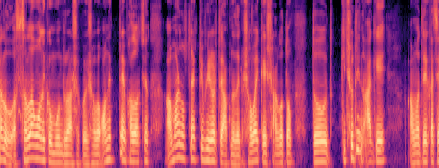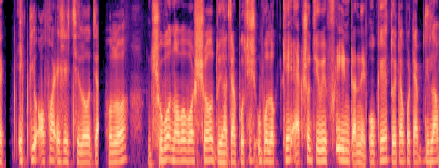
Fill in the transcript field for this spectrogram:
হ্যালো আসসালামু আলাইকুম বন্ধুরা, আশা করি সবাই অনেকটাই ভালো আছেন। আমার নতুন একটি ভিডিওতে আপনাদেরকে সবাইকে স্বাগতম। তো কিছুদিন আগে আমাদের কাছে একটি অফার এসেছিল, যা হলো শুভ নববর্ষ দুই হাজার পঁচিশ উপলক্ষে একশো জিবি ফ্রি ইন্টারনেট ওকে তো এটার উপর ট্যাপ দিলাম।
